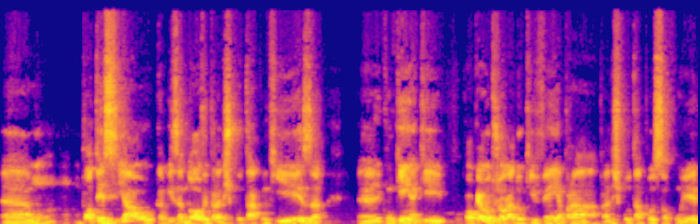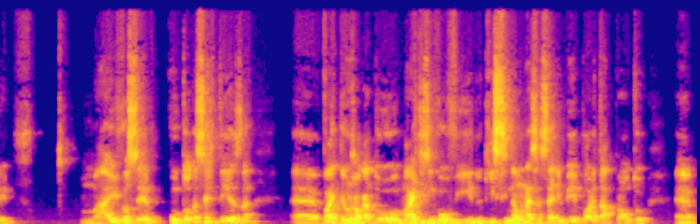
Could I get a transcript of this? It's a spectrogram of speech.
é, um, um, potencial camisa 9 para disputar com Chiesa, é, com quem é que qualquer outro jogador que venha para disputar a posição com ele, mas você, com toda certeza, é, vai ter um jogador mais desenvolvido, que se não nessa Série B, pode estar pronto é,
